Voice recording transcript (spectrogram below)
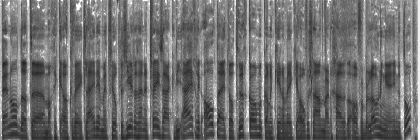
panel, dat eh, mag ik elke week leiden. En met veel plezier. Dan zijn er twee zaken die eigenlijk altijd wel terugkomen. Kan een keer een weekje overslaan. Maar dan gaat het over beloningen in de top.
